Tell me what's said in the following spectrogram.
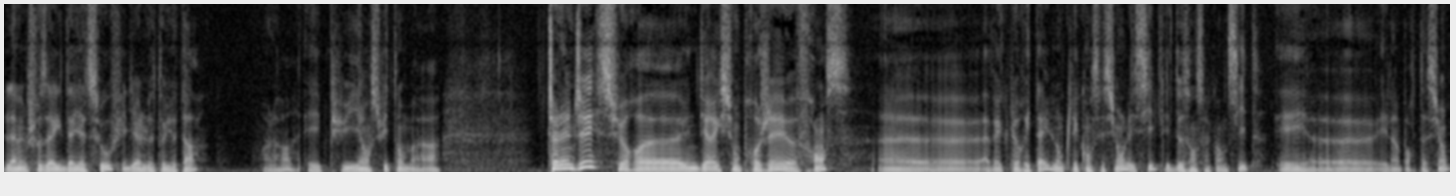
La même chose avec Daihatsu, filiale de Toyota. Voilà. Et puis ensuite, on m'a challengé sur une direction projet France, euh, avec le retail, donc les concessions, les sites, les 250 sites et, euh, et l'importation.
